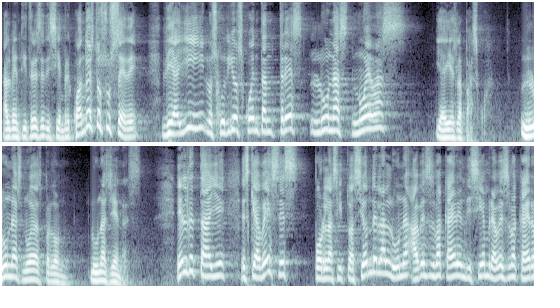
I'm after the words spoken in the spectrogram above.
al 23 de diciembre. Cuando esto sucede, de allí los judíos cuentan tres lunas nuevas y ahí es la Pascua. Lunas nuevas, perdón, lunas llenas. El detalle es que a veces por la situación de la luna, a veces va a caer en diciembre, a veces va a caer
